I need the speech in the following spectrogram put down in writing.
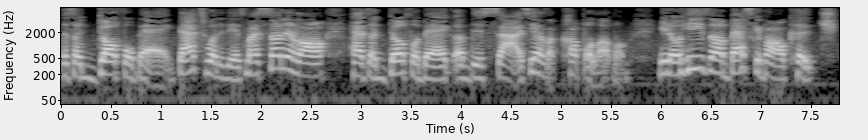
is a duffel bag. That's what it is. My son-in-law has a duffel bag of this size. He has a couple of them. You know, he's a basketball coach.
